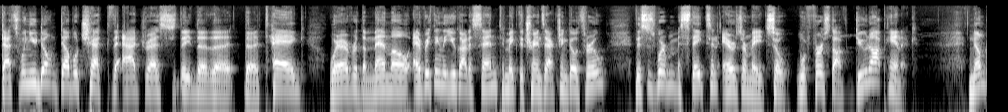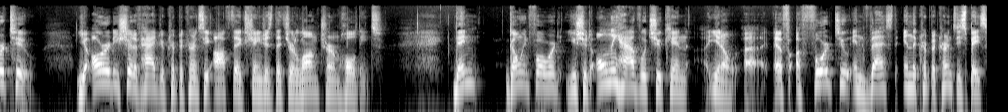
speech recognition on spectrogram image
That's when you don't double check the address, the the the the tag, wherever the memo, everything that you got to send to make the transaction go through. This is where mistakes and errors are made. So, first off, do not panic. Number 2, you already should have had your cryptocurrency off the exchanges that's your long-term holdings. Then going forward, you should only have what you can, you know, uh, afford to invest in the cryptocurrency space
